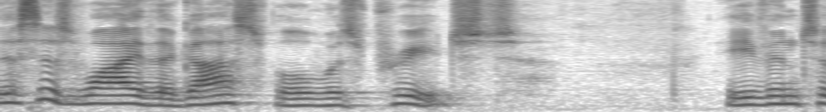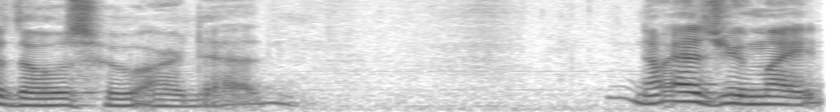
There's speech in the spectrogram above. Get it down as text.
This is why the gospel was preached, even to those who are dead. Now, as you might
